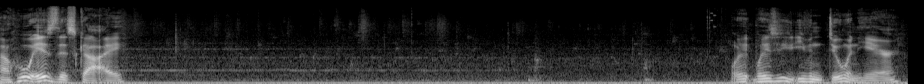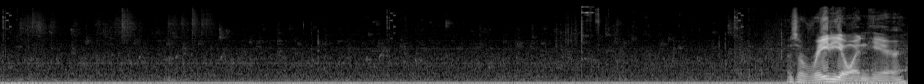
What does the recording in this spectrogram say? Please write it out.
Now, who is this guy? What, what is he even doing here? There's a radio in here.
